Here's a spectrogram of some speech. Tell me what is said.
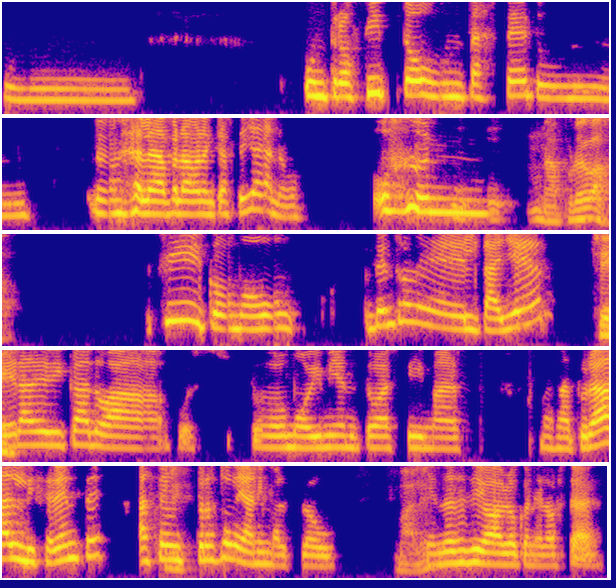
un, trocito, un tastet, un... no me sale la palabra en castellano. Una prueba. Sí, como dentro del taller que era dedicado a pues todo movimiento así más, más natural, diferente, hace un trozo de Animal Flow. entonces yo hablo con él, ostras,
